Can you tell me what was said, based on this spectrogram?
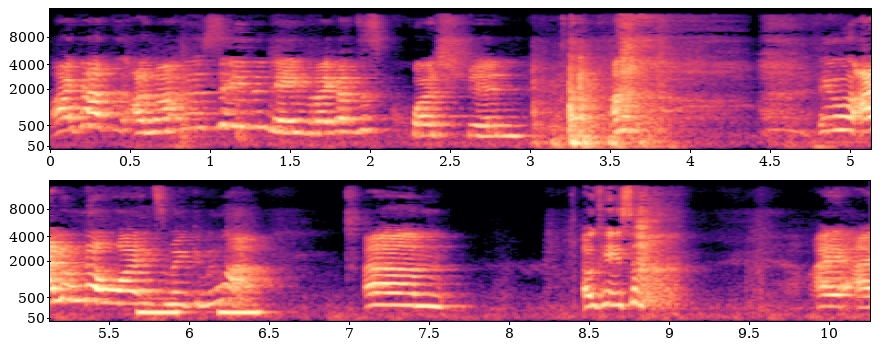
I got I'm not gonna say the name, but I got this question. I don't know why it's making me laugh. Um, okay, so I, I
